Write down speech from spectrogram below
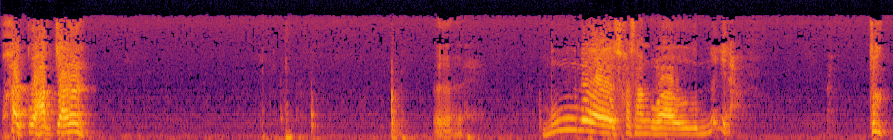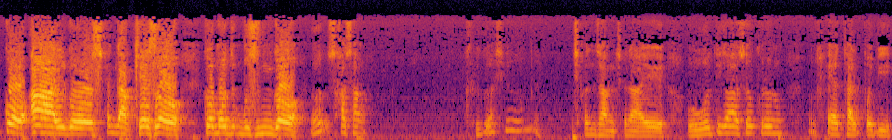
활고 학자는 문의 사상과 없느니라. 듣고 알고 생각해서 그 모두 무슨 거 어? 사상 그것이 없는 천상천하에 어디 가서 그런 해탈법이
